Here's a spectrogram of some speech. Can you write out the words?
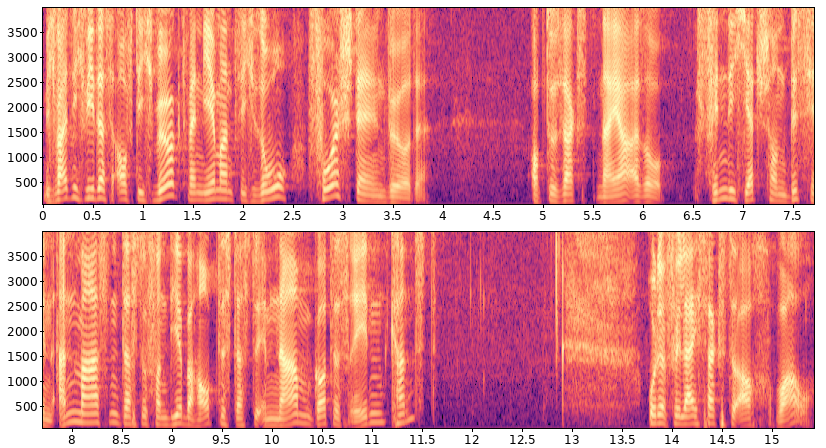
Ich weiß nicht, wie das auf dich wirkt, wenn jemand sich so vorstellen würde. Ob du sagst, naja, also finde ich jetzt schon ein bisschen anmaßend, dass du von dir behauptest, dass du im Namen Gottes reden kannst? Oder vielleicht sagst du auch, wow,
